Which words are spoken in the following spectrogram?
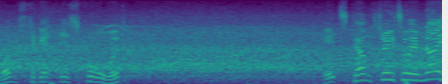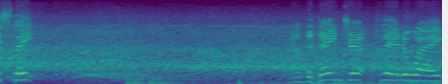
Wants to get this forward. It's come through to him nicely. And the danger cleared away.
